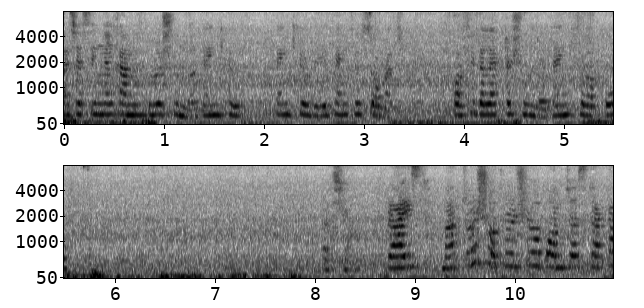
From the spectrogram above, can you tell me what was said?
আচ্ছা সিঙ্গেল কামিজগুলো সুন্দর। থ্যাংক ইউ থ্যাংক ইউ দিদি thank you so much coffee কালারটা সুন্দর। থ্যাংক ইউ আপু। আচ্ছা প্রাইস মাত্র সতেরোশো পঞ্চাশ টাকা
